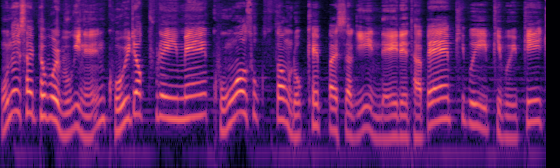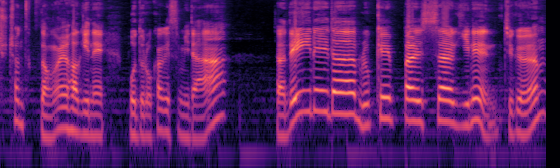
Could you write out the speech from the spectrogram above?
오늘 살펴볼 무기는 고위력 프레임의 공허 속성 로켓 발사기인 내일의 답의 PVE, PVP 추천 특성을 확인해 보도록 하겠습니다. 자 내일의 답 로켓 발사기는 지금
